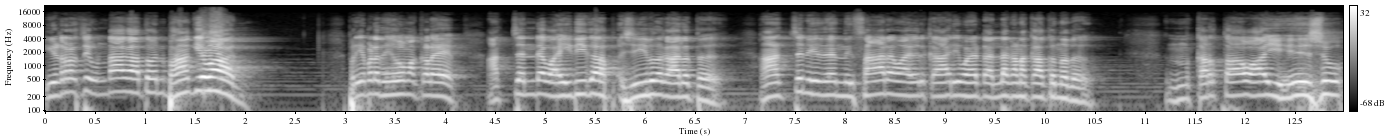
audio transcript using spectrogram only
ഇടർച്ച ഉണ്ടാകാത്തവൻ ഭാഗ്യവാൻ. പ്രിയപ്പെട്ട ദൈവമക്കളെ അച്ഛന്റെ വൈദിക ജീവിതകാലത്ത് അച്ഛൻ ഇതിനെ നിസ്സാരമായ ഒരു കാര്യമായിട്ടല്ല കണക്കാക്കുന്നത്. കർത്താവായ യേശു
